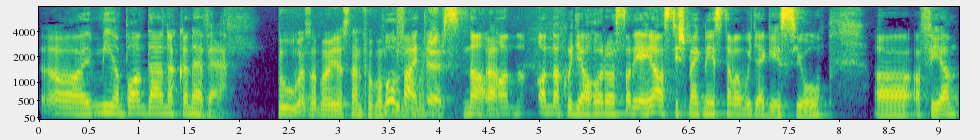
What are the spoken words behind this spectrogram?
a mi a bandának a neve? Hú, az a baj, hogy ezt nem fogom Foo tudni Fighters, most. na, ah. annak, annak ugye a horror story, én azt is megnéztem, amúgy egész jó a, a film,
